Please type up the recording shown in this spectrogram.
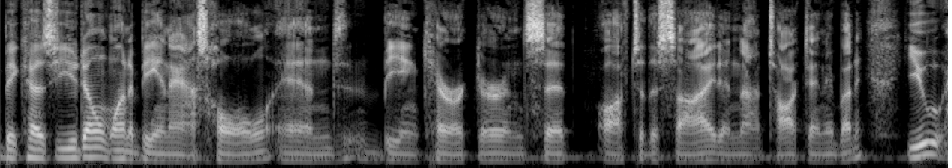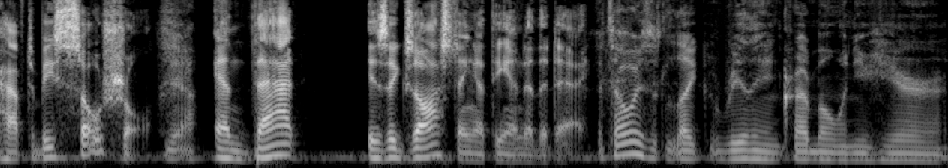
Because you don't want to be an asshole and be in character and sit off to the side and not talk to anybody. You have to be social. Yeah. And that is exhausting at the end of the day. It's always like really incredible when you hear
